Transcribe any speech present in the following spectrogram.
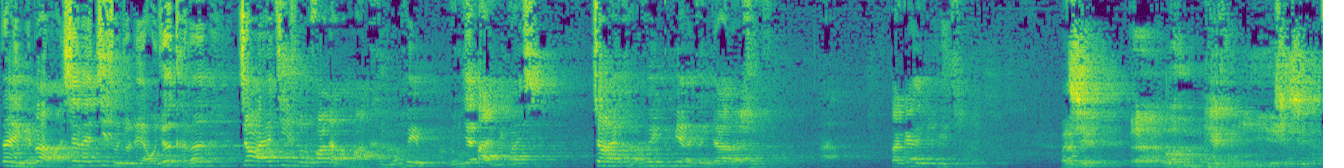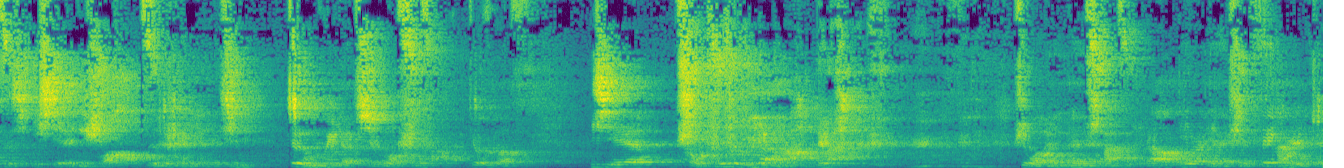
但也没办法，现在技术就这样。我觉得可能将来技术的发展的话，可能会文件大也没关系，将来可能会变得更加的丰富啊。大概就是这几个。而且，呃，我很佩服你。首先，他自己写的一手好字，这是很人性。正规的学过书法的，就和一些手书是不一样的嘛，对吧？是我们呃书法字。然后第二点是非常认真。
